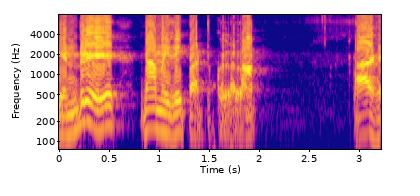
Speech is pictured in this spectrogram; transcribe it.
என்று நாம் இதை பார்த்துக்கொள்ளலாம் ஆக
